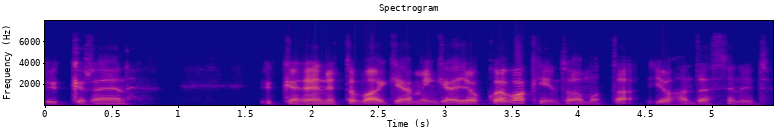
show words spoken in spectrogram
ykköseen. Ykköseen nyt on vaikea minkään joukkueen vakiintua, mutta johan tässä nyt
